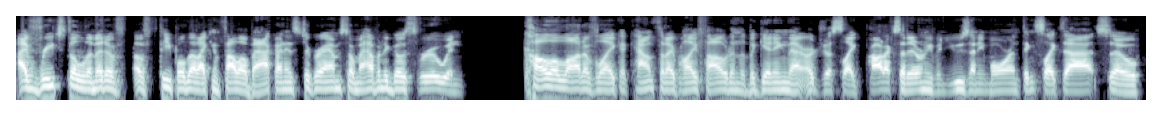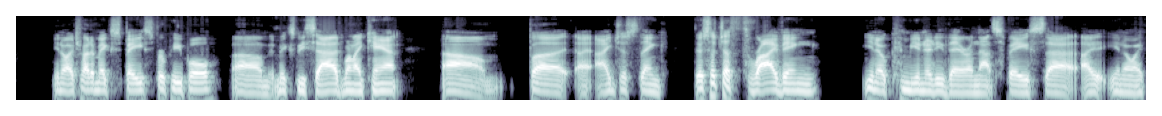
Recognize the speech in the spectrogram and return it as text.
I've reached the limit of of people that I can follow back on Instagram, so I'm having to go through and cull a lot of like accounts that I probably followed in the beginning that are just like products that I don't even use anymore and things like that. So, you know, I try to make space for people. Um, it makes me sad when I can't. Um, but I, I just think there's such a thriving, you know, community there in that space that I, you know, I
